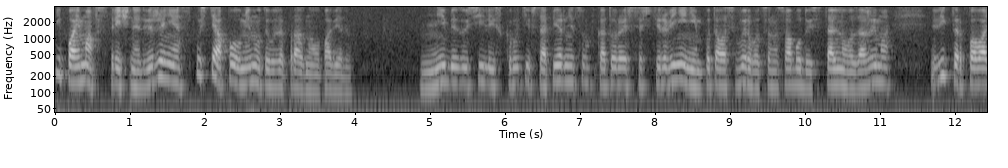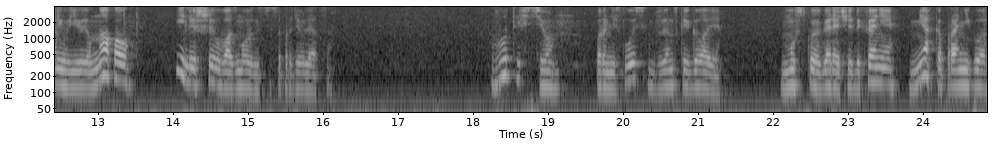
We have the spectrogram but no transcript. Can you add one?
и, поймав встречное движение, спустя полминуты уже праздновал победу. Не без усилий скрутив соперницу, которая со стервенением пыталась вырваться на свободу из стального зажима, Виктор повалил ее на пол и лишил возможности сопротивляться. Вот и все, пронеслось в женской голове. Мужское горячее дыхание мягко проникло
